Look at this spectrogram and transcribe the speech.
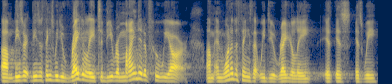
Um, these, are, these are things we do regularly to be reminded of who we are. Um, and one of the things that we do regularly is, is, is we,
